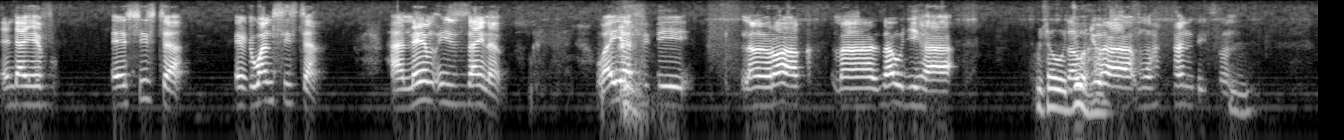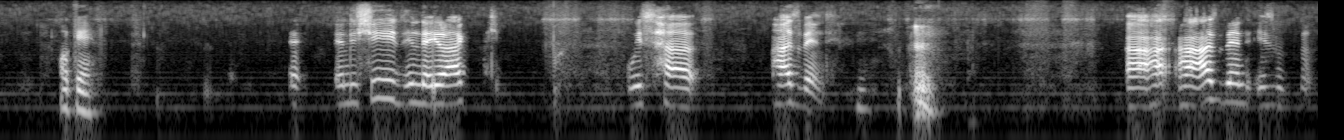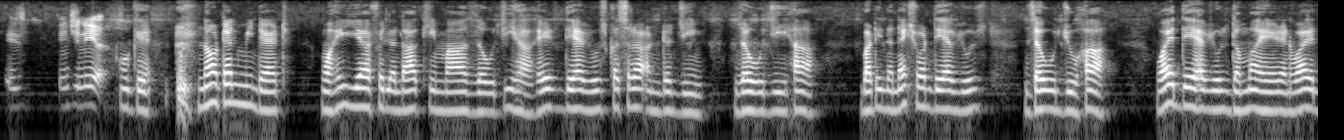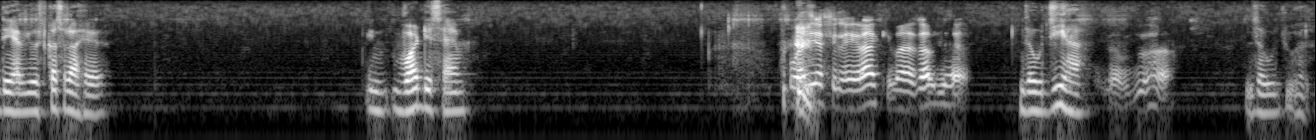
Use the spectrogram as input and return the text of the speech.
and I have a sister a one sister. Her name is Zainab. وهي في العراق مع زوجها زوجها. زوجها مهندس Hmm. Okay. and she is in the Iraq with her husband. Uh, her, her husband is is engineer. Okay. now tell me that وهي في العلاق مع زوجها. Here they have used kasra under jim. زوجها. But in the next word they have used زوجها. Why they have used dhamma here and why they have used kasra here? In word is same. وهي في العراق مع زوجها زوجها. زوجها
